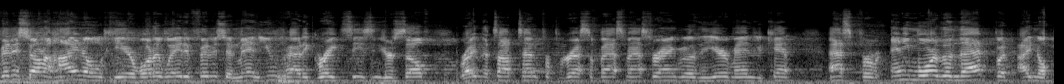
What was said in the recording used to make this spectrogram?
finish on a high note here. What a way to finish. And man, you've had a great season yourself, right in the top 10 for Progressive Bassmaster Angler of the Year. Man, you can't ask for any more than that, but I know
